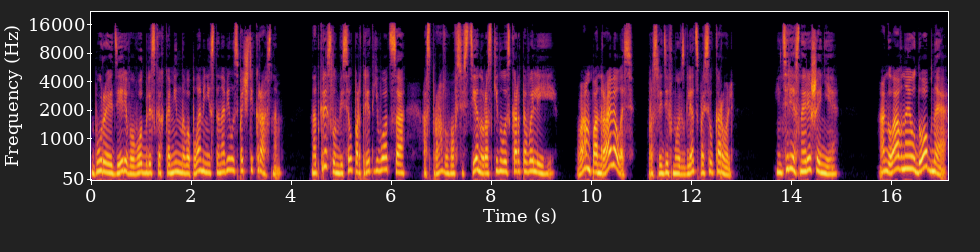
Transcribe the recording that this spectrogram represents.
Бурое дерево в отблесках каминного пламени становилось почти красным. Над креслом висел портрет его отца, а справа во всю стену раскинулась карта Валеи. «Вам понравилось?» — проследив мой взгляд, спросил король. «Интересное решение». «А главное, удобное».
